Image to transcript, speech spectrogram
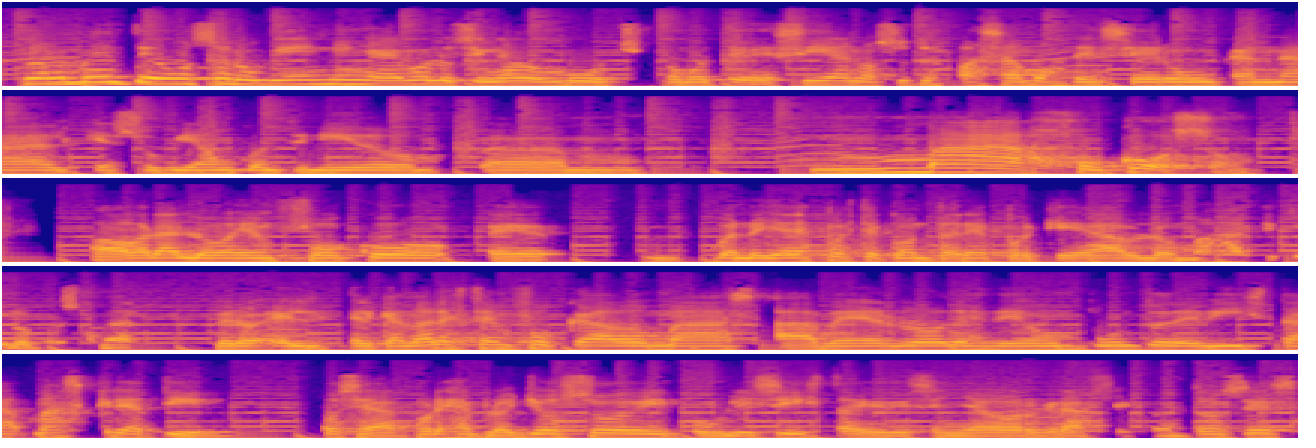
Actualmente Osaru Gaming ha evolucionado mucho. Como te decía, nosotros pasamos de ser un canal que subía un contenido um, más jocoso Ahora lo enfoco, eh, bueno, ya después te contaré por qué hablo más a título personal, pero el, el, canal está enfocado más a verlo desde un punto de vista más creativo. O sea, por ejemplo, yo soy publicista y diseñador gráfico, entonces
